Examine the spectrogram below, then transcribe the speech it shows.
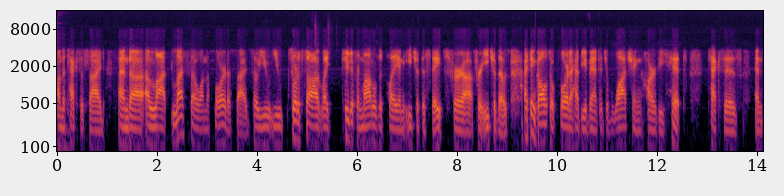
on the Texas side, and uh, a lot less so on the Florida side. So you you sort of saw like two different models at play in each of the states for uh, for each of those. I think also Florida had the advantage of watching Harvey hit Texas and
